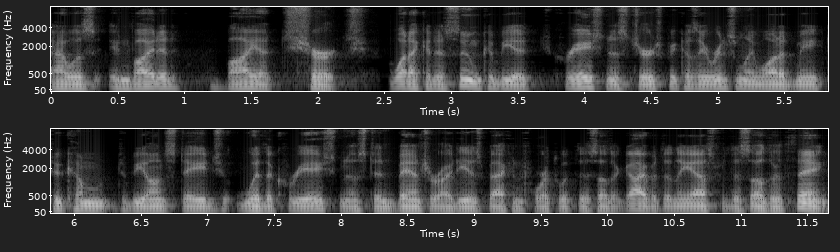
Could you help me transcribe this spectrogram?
I was invited by a church, what I could assume could be a creationist church because they originally wanted me to come to be on stage with a creationist and banter ideas back and forth with this other guy, but then they asked for this other thing.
